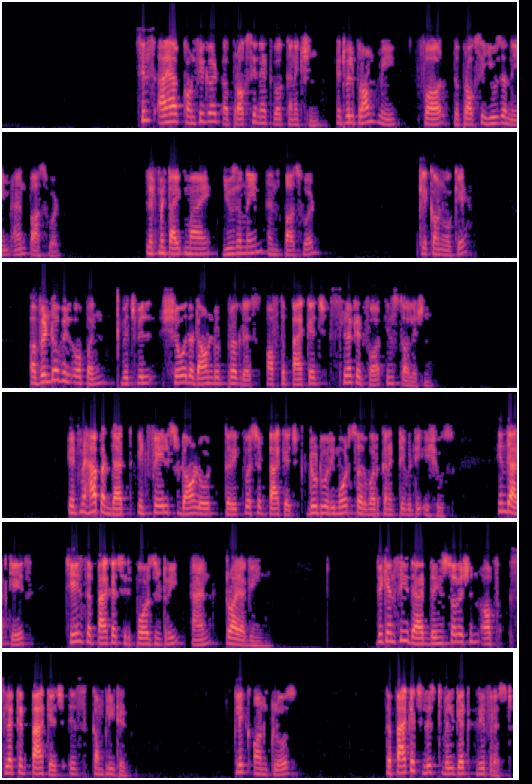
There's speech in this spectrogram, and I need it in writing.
Since I have configured a proxy network connection, it will prompt me for the proxy username and password. Let me type my username and password. Click on OK. A window will open which will show the download progress of the package selected for installation. It may happen that it fails to download the requested package due to remote server connectivity issues. In that case, change the package repository and try again we can see that the installation of selected package is completed. Click on close. The package list will get refreshed.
